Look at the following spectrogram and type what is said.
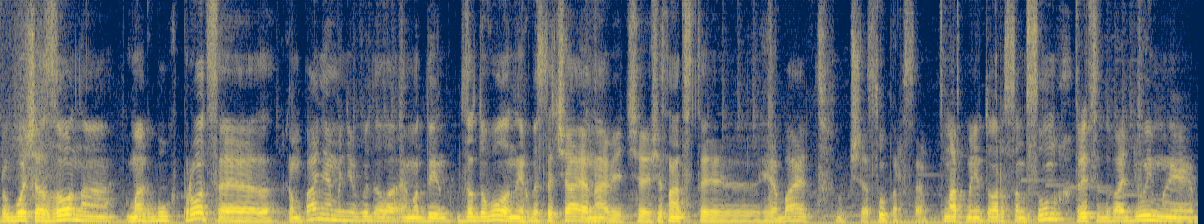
Робоча зона MacBook Pro це компанія мені видала M1. Задоволених вистачає навіть 16 ГБ. Ще супер все. Смарт-монітор Samsung 32 дюйми.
